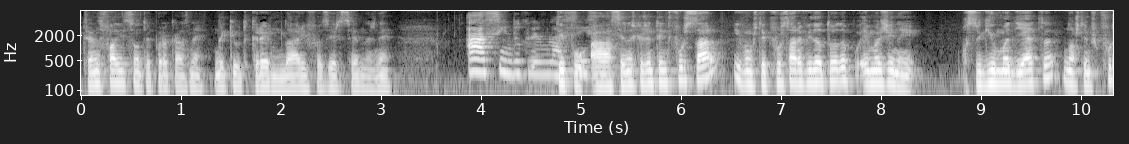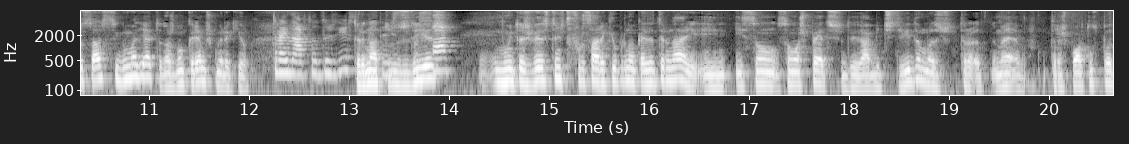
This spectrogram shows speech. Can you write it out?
Tivemos a falar disso ontem, por acaso, né? Daquilo de querer mudar e fazer cenas, né? Ah, sim, do querer mudar. tipo, sim, sim. há cenas que a gente tem de forçar e vamos ter que forçar a vida toda. Imaginem, seguir uma dieta, nós temos que forçar seguir uma dieta, nós não queremos comer aquilo. Treinar todos os dias. Treinar todos os dias, forçar. Muitas vezes tens de forçar aquilo porque não queres treinar. E, e são, são aspectos de hábitos de vida, mas tra- transportam-se para,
